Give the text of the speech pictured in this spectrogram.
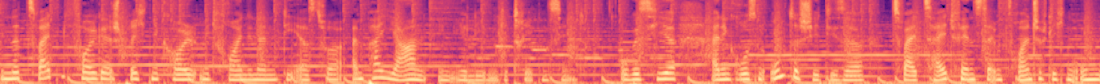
In der zweiten Folge spricht Nicole mit Freundinnen, die erst vor ein paar Jahren in ihr Leben getreten sind. Ob es hier einen großen Unterschied dieser zwei Zeitfenster im freundschaftlichen um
